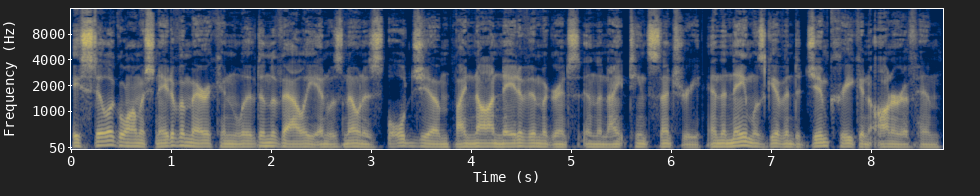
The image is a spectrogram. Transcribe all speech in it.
A Stillaguamish Native American lived in the valley and was known as Old Jim by non native immigrants in the 19th century, and the name was given to Jim Creek in honor of him.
